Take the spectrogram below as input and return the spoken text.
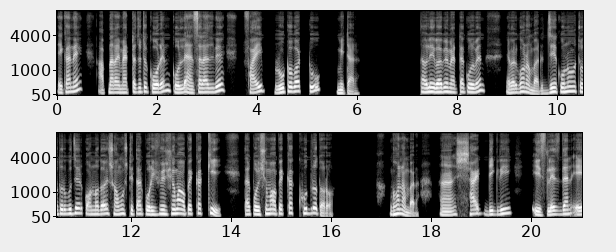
এখানে আপনারা এই ম্যাথটা যদি করেন, করলে অ্যান্সার আসবে five root over two meter তাহলে এভাবে ম্যাথটা করবেন। এবার গ নাম্বার, যে কোনো চতুর্ভুজের কর্ণদ্বয় সমষ্টি তার পরিসীমা অপেক্ষা কি? তার পরিসীমা অপেক্ষা ক্ষুদ্রতর। ঘ নাম্বার ষাট degree is less than a,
